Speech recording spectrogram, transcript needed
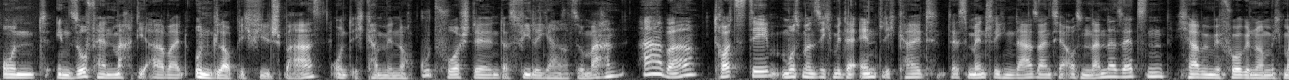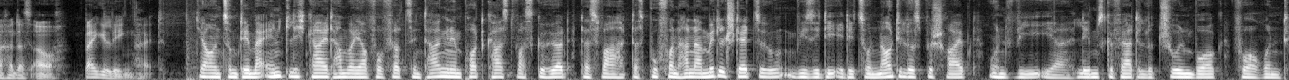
Und insofern macht die Arbeit unglaublich viel Spaß. Und ich kann mir noch gut vorstellen, das viele Jahre zu machen. Aber trotzdem Trotzdem muss man sich mit der Endlichkeit des menschlichen Daseins ja auseinandersetzen. Ich habe mir vorgenommen, ich mache das auch bei Gelegenheit. Ja, und zum Thema Endlichkeit haben wir ja vor 14 Tagen dem Podcast was gehört. Das war das Buch von Hannah Mittelstädt, so wie sie die Edition Nautilus beschreibt und wie ihr Lebensgefährte Lutz Schulenburg vor rund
